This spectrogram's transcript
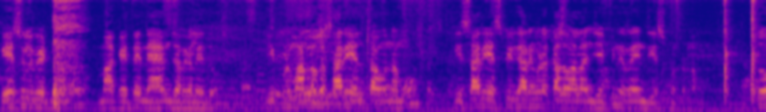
కేసులు పెట్టినాము మాకైతే న్యాయం జరగలేదు. ఇప్పుడు మళ్ళొకసారి వెళ్తూ ఉన్నాము. ఈసారి ఎస్పీ గారిని కూడా కలవాలని చెప్పి నిర్ణయం తీసుకుంటున్నాము. సో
